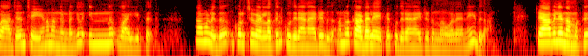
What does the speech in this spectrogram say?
പാചകം ചെയ്യണമെന്നുണ്ടെങ്കിൽ ഇന്ന് വൈകിട്ട് നമ്മളിത് കുറച്ച് വെള്ളത്തിൽ കുതിരാനായിട്ട് ഇടുക. നമ്മൾ കടലയൊക്കെ കുതിരാനായിട്ട് ഇടുന്ന പോലെ തന്നെ ഇടുക. രാവിലെ നമുക്ക്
